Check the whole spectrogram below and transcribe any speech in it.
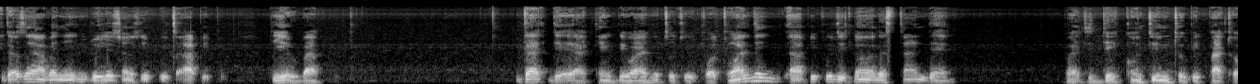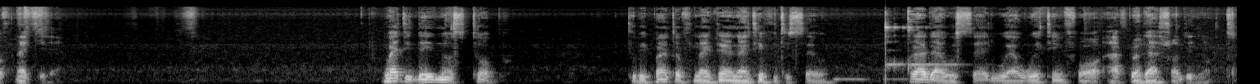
It doesn't have any relationship with our people, the Yoruba. That day, I think they were able to do. But one thing our people did not understand then, why did they continue to be part of Nigeria? Why did they not stop to be part of Nigeria in 1957? Rather, we said we are waiting for our brothers from the north.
